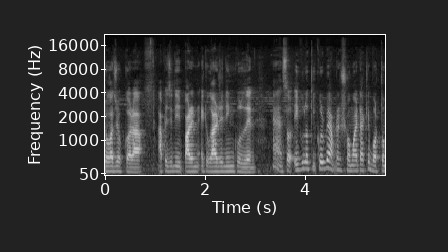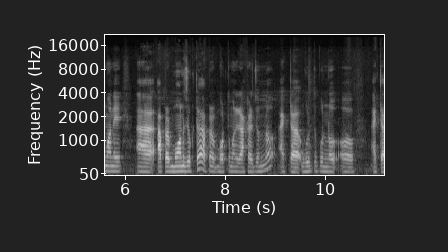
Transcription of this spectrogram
যোগাযোগ করা। আপনি যদি পারেন একটু গার্ডেনিং করলেন হ্যাঁ সো এগুলো কি করবে? আপনার সময়টাকে বর্তমানে আপনার মনোযোগটা আপনার বর্তমানে রাখার জন্য একটা গুরুত্বপূর্ণ একটা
